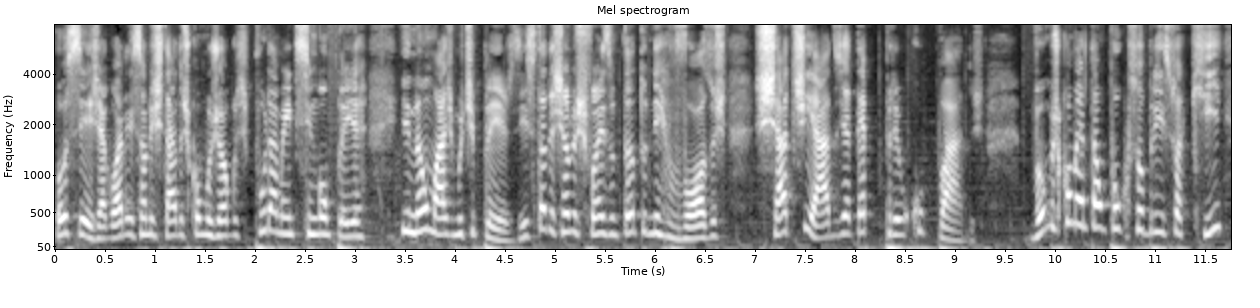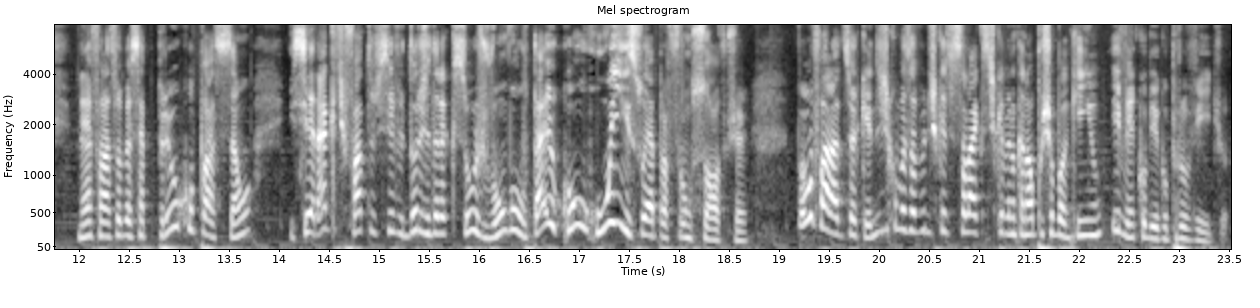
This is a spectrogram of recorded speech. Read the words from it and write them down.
Ou seja, agora eles são listados como jogos puramente single player e não mais multiplayers. Isso está deixando os fãs um tanto nervosos, chateados e até preocupados. Vamos comentar um pouco sobre isso aqui, né? Falar sobre essa preocupação e será que de fato os servidores de Dark Souls vão voltar e o quão ruim isso é para From Software? Vamos falar disso aqui. Antes de começar o vídeo, esqueça seu like, se inscrever no canal, puxa o banquinho e vem comigo pro vídeo.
